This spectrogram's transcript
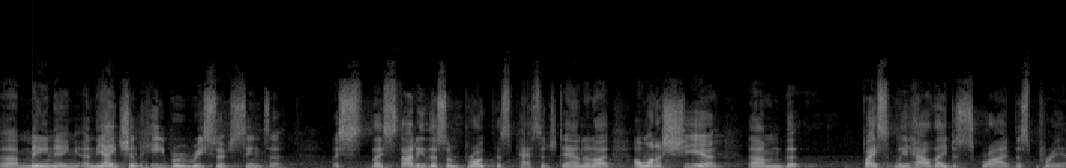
uh, meaning, and the Ancient Hebrew Research Center. They, they studied this and broke this passage down, and I, I want to share um, the, basically how they describe this prayer.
